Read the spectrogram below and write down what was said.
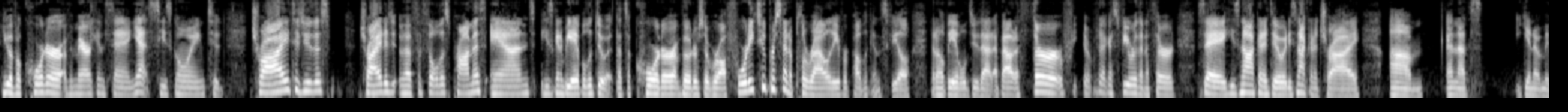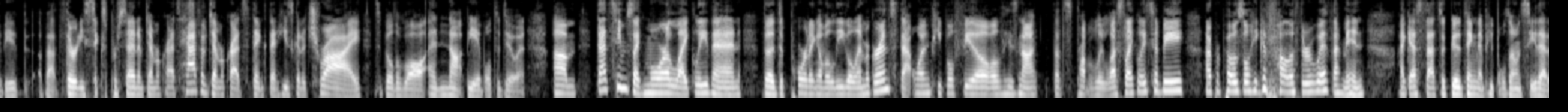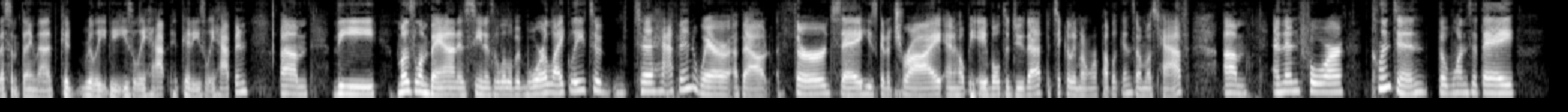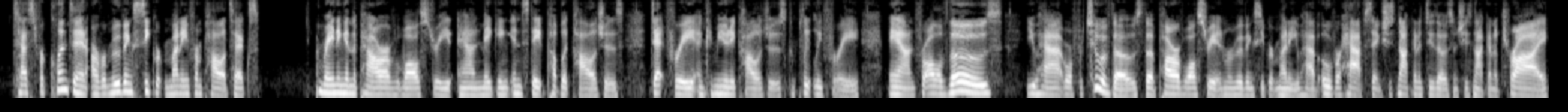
you have a quarter of Americans saying, yes, he's going to try to do this, try to uh, fulfill this promise, and he's going to be able to do it. That's a quarter of voters overall. 42% of plurality of Republicans feel that he'll be able to do that. About a third, I guess fewer than a third, say he's not going to do it. He's not going to try. Um, and that's you know, maybe about 36% of Democrats, half of Democrats think that he's going to try to build a wall and not be able to do it. Um, that seems like more likely than the deporting of illegal immigrants. That one people feel he's not, that's probably less likely to be a proposal he can follow through with. I mean, I guess that's a good thing that people don't see that as something that could really be easily hap- could easily happen. Um, the Muslim ban is seen as a little bit more likely to to happen, where about a third say he's going to try and he'll be able to do that, particularly among Republicans, almost half. Um, and then for Clinton, the ones that they test for Clinton are removing secret money from politics reining in the power of Wall Street and making in-state public colleges debt free and community colleges completely free. And for all of those, you have, or for two of those, the power of Wall Street and removing secret money, you have over half saying she's not going to do those and she's not going to try.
